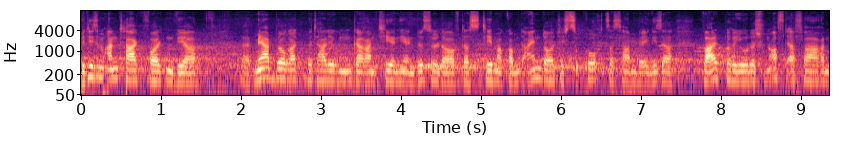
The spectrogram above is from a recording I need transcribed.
Mit diesem Antrag wollten wir äh, mehr Bürgerbeteiligung garantieren hier in Düsseldorf. Das Thema kommt eindeutig zu kurz. Das haben wir in dieser Wahlperiode schon oft erfahren.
